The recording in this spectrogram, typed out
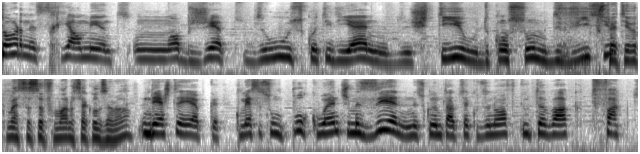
torna-se realmente um objeto de uso cotidiano, de estilo, de consumo, de vício. A perspectiva começa-se a fumar no século XIX? Nesta época. Começa-se um pouco antes, mas é na segunda metade do século XIX que o tabaco, de facto,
